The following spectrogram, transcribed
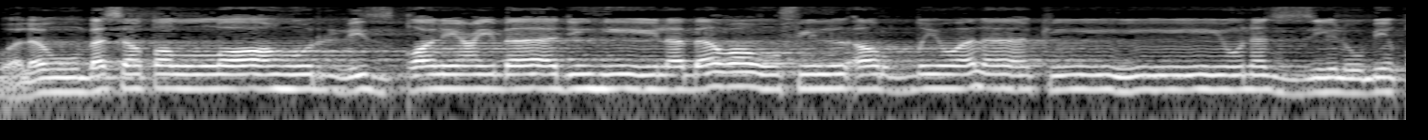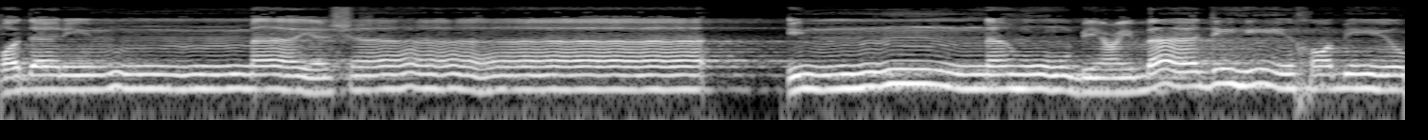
ولو بسط الله الرزق لعباده لبغوا في الأرض ولكن ينزل بقدر ما يشاء انه بعباده خبير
